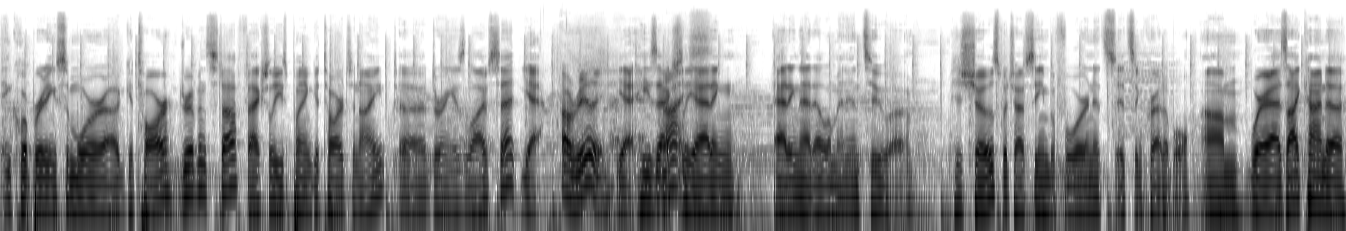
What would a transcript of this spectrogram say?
incorporating some more uh, guitar driven stuff. Actually, he's playing guitar tonight uh, during his live set. Yeah. Oh, really? Yeah, he's actually Nice. adding adding that element into uh, his shows, which I've seen before, and it's it's incredible. Um, whereas I kind of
